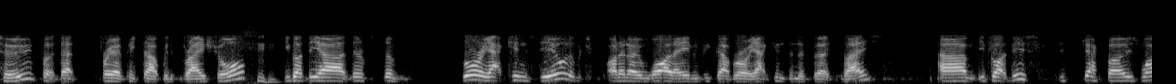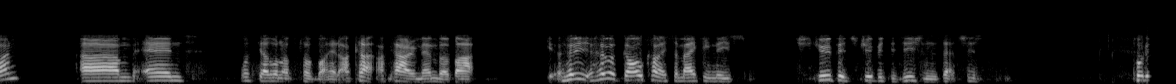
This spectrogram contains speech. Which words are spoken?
two for that Freo picked up with Brayshaw. you've got the uh, the the Rory Atkins deal, which I don't know why they even picked up Rory Atkins in the first place. Um, you've got this this Jack Bowes one, um, and what's the other one off the top of my head? I can't I can't remember, but who who at Gold Coast are making these stupid stupid decisions? That's just putting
